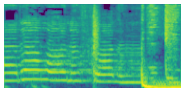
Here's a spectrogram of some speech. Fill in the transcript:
I don't wanna fall in love.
